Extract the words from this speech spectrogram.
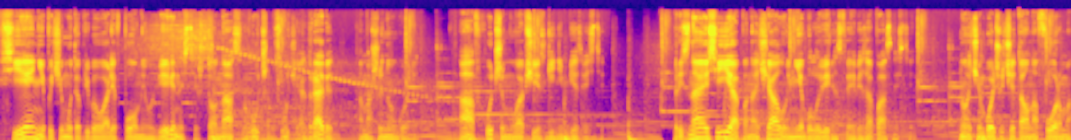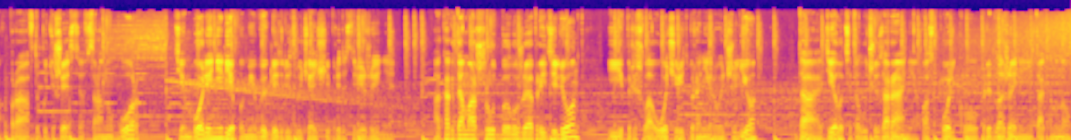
Все они почему-то пребывали в полной уверенности, что нас в лучшем случае ограбят, а машину угонят. А в худшем мы вообще сгинем без вести. Признаюсь, и я поначалу не был уверен в своей безопасности. Но чем больше читал на форумах про автопутешествия в страну гор, тем более нелепыми выглядели звучащие предостережения. А когда маршрут был уже определен, и пришла очередь бронировать жилье, да, делать это лучше заранее, поскольку предложений не так и много,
